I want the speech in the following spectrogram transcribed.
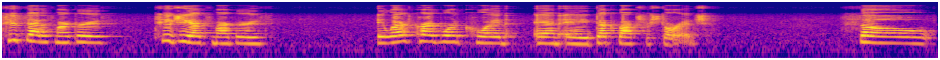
two status markers, two GX markers, a large cardboard coin, and a deck box for storage. So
